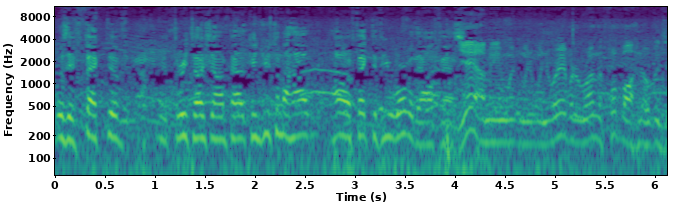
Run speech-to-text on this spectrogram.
was effective. You know, three touchdown passes. Can you tell me how, how effective you were with the offense? Yeah, I mean, when, when, when we're able to run the football, it opens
